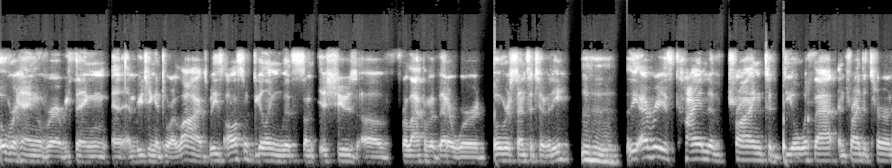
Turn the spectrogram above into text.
overhang over everything and, and, reaching into our lives, but he's also dealing with some issues of, for lack of a better word, oversensitivity. Mm-hmm. The Every is kind of trying to deal with that and trying to turn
